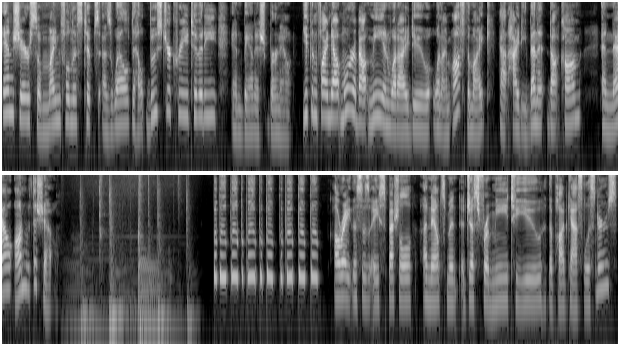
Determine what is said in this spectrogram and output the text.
and share some mindfulness tips as well to help boost your creativity and banish burnout. You can find out more about me and what I do when I'm off the mic at HeidiBennett.com. And now on with the show. Boop, boop, boop, boop, boop, boop, boop, boop, boop, boop. All right, this is a special announcement just from me to you, the podcast listeners.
